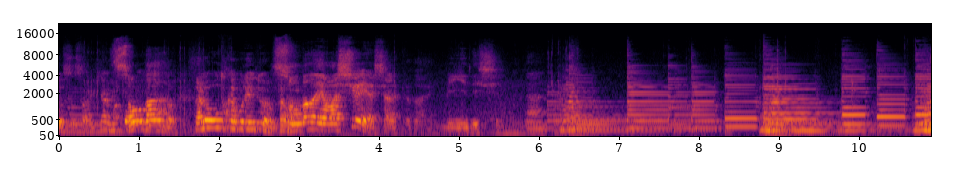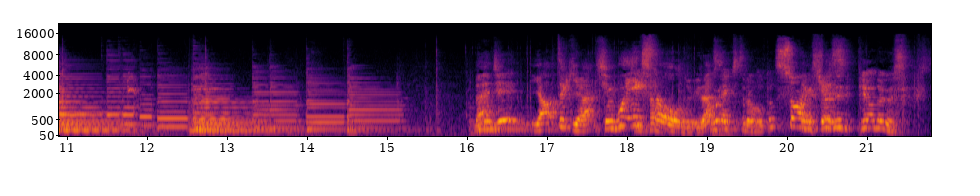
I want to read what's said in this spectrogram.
Yavaşlıyorsun sanki ama Sonda- oldu oldu. Ben oldu kabul ediyorum tamam. Sonda da yavaşlıyor ya şarkıda. Bir gidişinden. Bence yaptık ya. Şimdi bu ekstra Tamam. oldu biraz. Bu ekstra oldu. Son ekstra kez- bir piyano gösteririz.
